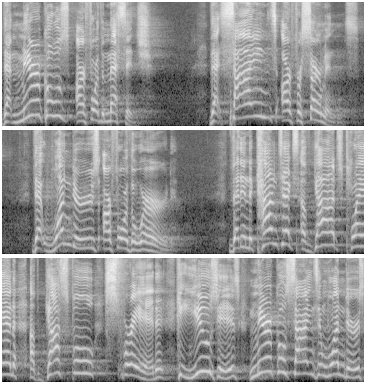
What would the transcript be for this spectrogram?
that miracles are for the message that signs are for sermons, that wonders are for the word that in the context of God's plan of gospel spread, he uses miracles, signs, and wonders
